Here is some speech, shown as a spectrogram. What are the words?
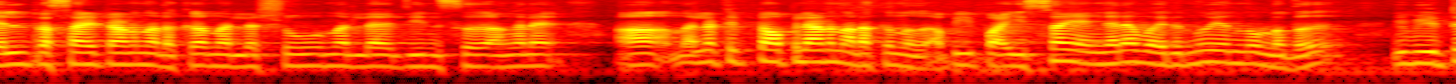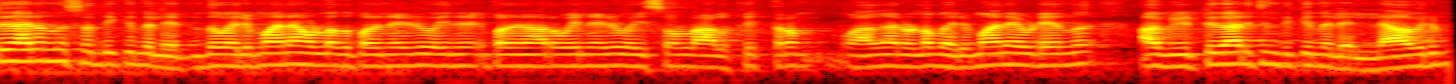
വെൽ ഡ്രസ്സായിട്ടാണ് നടക്കുക. നല്ല ഷൂ നല്ല ജീൻസ് അങ്ങനെ നല്ല ടിപ്പ് ടോപ്പിലാണ് നടക്കുന്നത്. അപ്പോൾ ഈ പൈസ എങ്ങനെ വരുന്നു എന്നുള്ളത് ഈ വീട്ടുകാരൊന്നും ശ്രദ്ധിക്കുന്നില്ല. എന്ത് വരുമാനമുള്ളത് പതിനേഴ് പതിനേഴ് പതിനാറ് പതിനേഴ് വയസ്സുള്ള ആൾക്ക് ഇത്ര വാങ്ങാനുള്ള വരുമാനം എവിടെയെന്ന് ആ വീട്ടുകാർ ചിന്തിക്കുന്നില്ല. എല്ലാവരും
